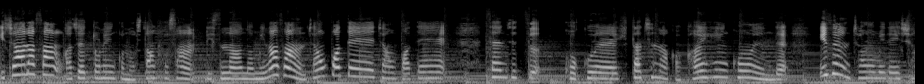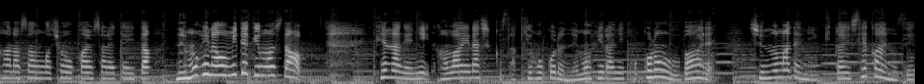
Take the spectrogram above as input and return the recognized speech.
石原さん、ガジェットリンクのスタッフさん、リスナーの皆さん、ちゃんぽてー、ちゃんぽてー。先日、国営ひたちなか海浜公園で、以前ちゃおみで石原さんが紹介されていたネモフィラを見てきました。けなげに可愛らしく咲き誇るネモフィラに心を奪われ死ぬまでに行きたい世界の絶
